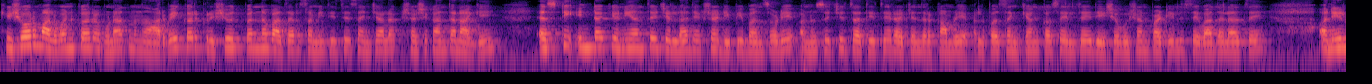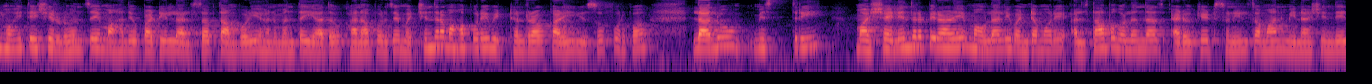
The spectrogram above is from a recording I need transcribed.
किशोर मालवणकर रघुनाथ नार्वेकर कृषी उत्पन्न बाजार समितीचे संचालक शशिकांत नागे एस टी इंटक युनियनचे जिल्हाध्यक्ष डी पी बनसोडे अनुसूचित जातीचे राजेंद्र कांबळे अल्पसंख्याक सेलचे देशभूषण पाटील सेवा दलाचे अनिल मोहिते शिरढोणचे महादेव पाटील लालसाब तांबोळी हनुमंत यादव खानापूरचे मच्छिंद्र महापुरे विठ्ठलराव काळे युसुफ उर्फ लालू मिस्त्री म शैलेंद्र पिराळे मौलाली वंटमोरे अल्ताप गोलंदाज ॲडव्होकेट सुनील चव्हाण मीना शिंदे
